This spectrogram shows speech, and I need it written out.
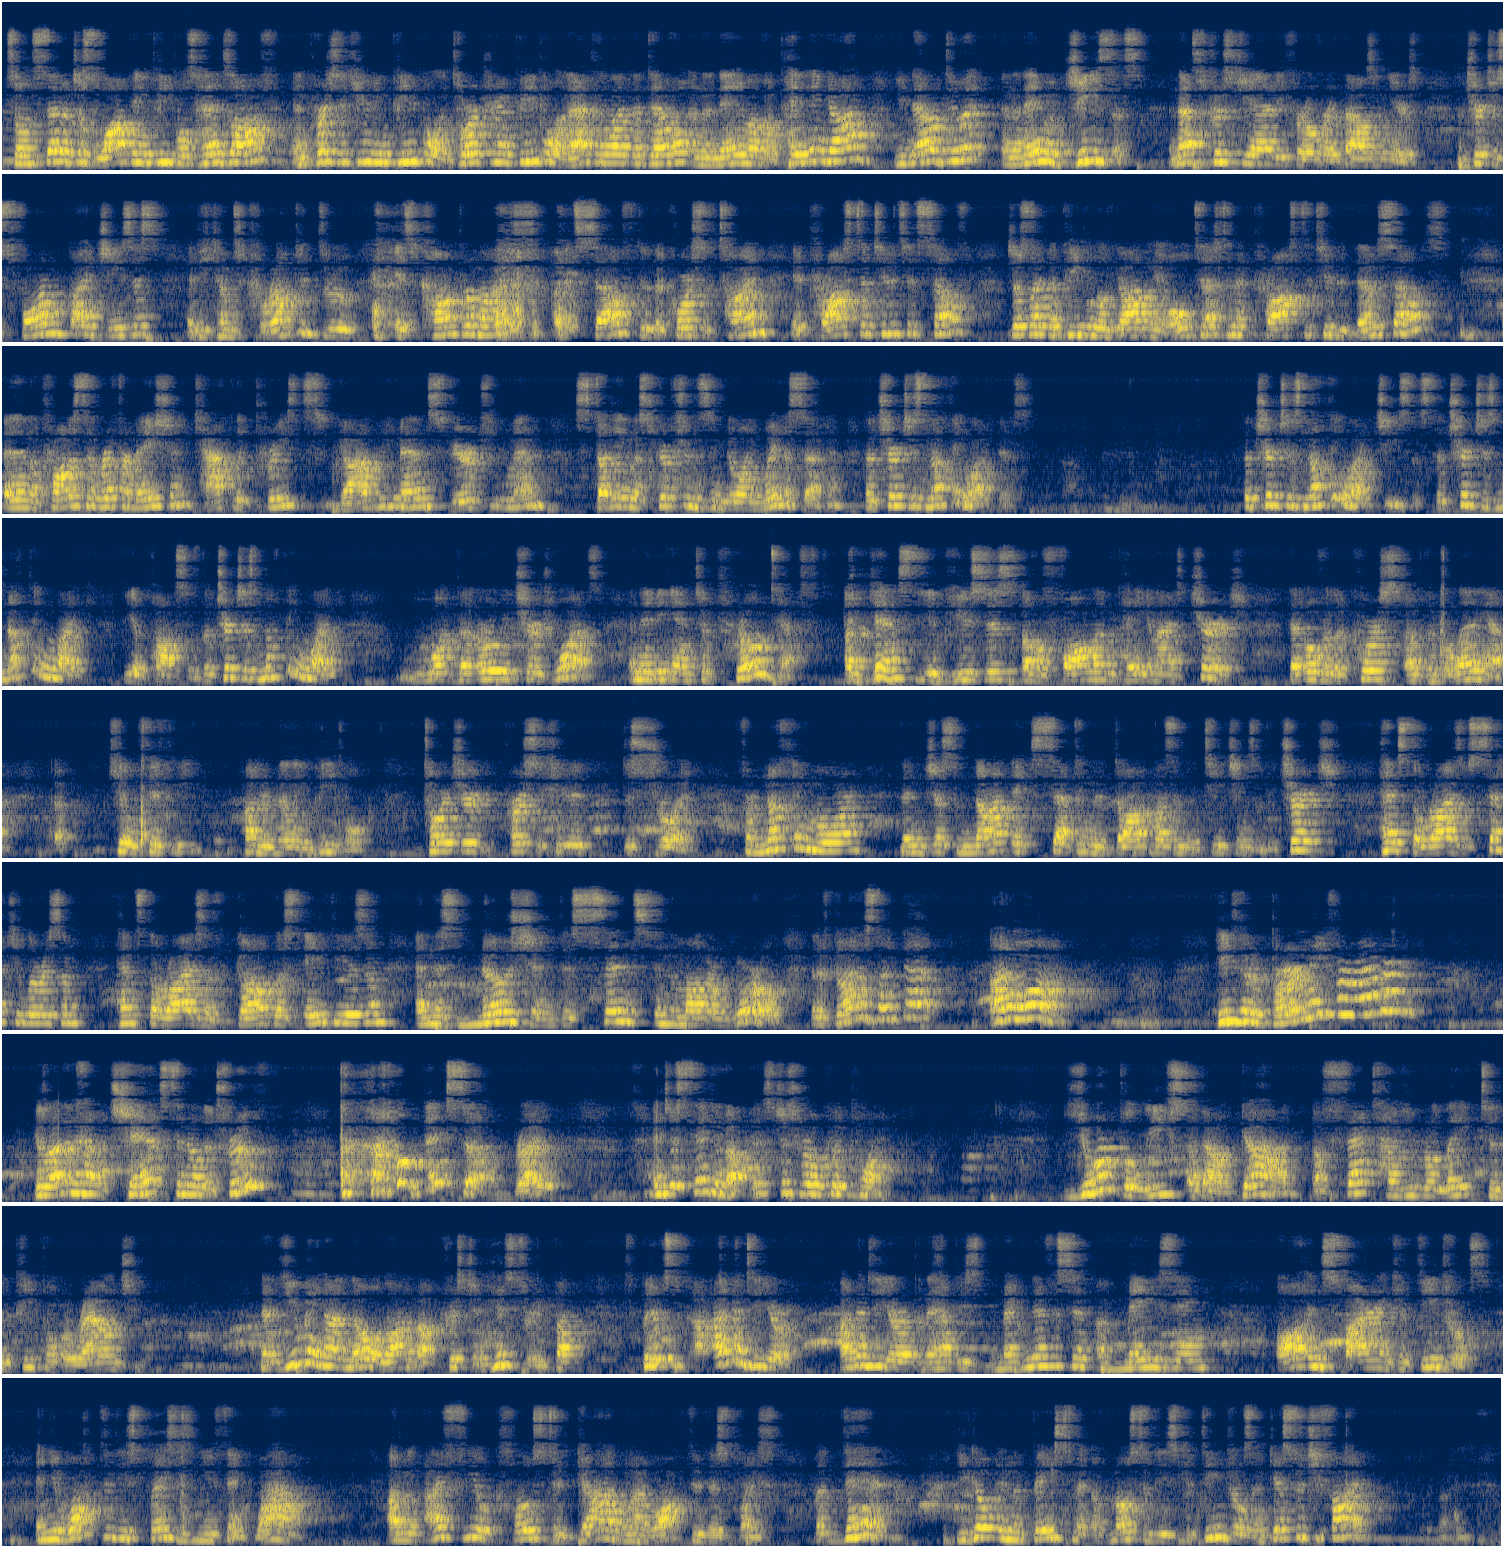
So instead of just lopping people's heads off and persecuting people and torturing people and acting like the devil in the name of a pagan God, you now do it in the name of Jesus. And that's Christianity for over a thousand years. The church is formed by Jesus. It becomes corrupted through its compromise of itself through the course of time. It prostitutes itself. Just like the people of God in the Old Testament prostituted themselves. And in the Protestant Reformation, Catholic priests, godly men, spiritual men, studying the scriptures and going, wait a second, the church is nothing like this. The church is nothing like Jesus. The church is nothing like the apostles. The church is nothing like what the early church was. And they began to protest against the abuses of a fallen paganized church that over the course of the millennia uh, killed 50, 100 million people tortured, persecuted, destroyed, for nothing more than just not accepting the dogmas and the teachings of the church, hence the rise of secularism, hence the rise of godless atheism, and this notion, this sense in the modern world that if God is like that, I don't want him. He's going to burn me forever? Because I didn't have a chance to know the truth? I don't think so, right? And just think about this, just real quick point. Your beliefs about God affect how you relate to the people around you. Now, you may not know a lot about Christian history, but, but it was, I've been to Europe. I've been to Europe, and they have these magnificent, amazing, awe inspiring cathedrals. And you walk through these places and you think, wow, I mean, I feel close to God when I walk through this place. But then you go in the basement of most of these cathedrals, and guess what you find?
